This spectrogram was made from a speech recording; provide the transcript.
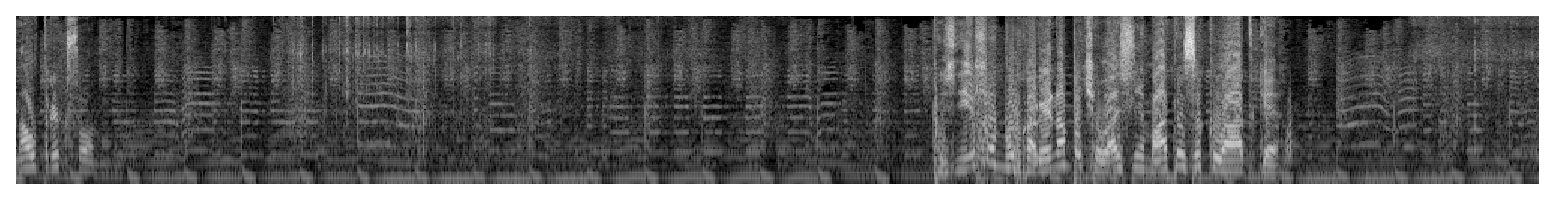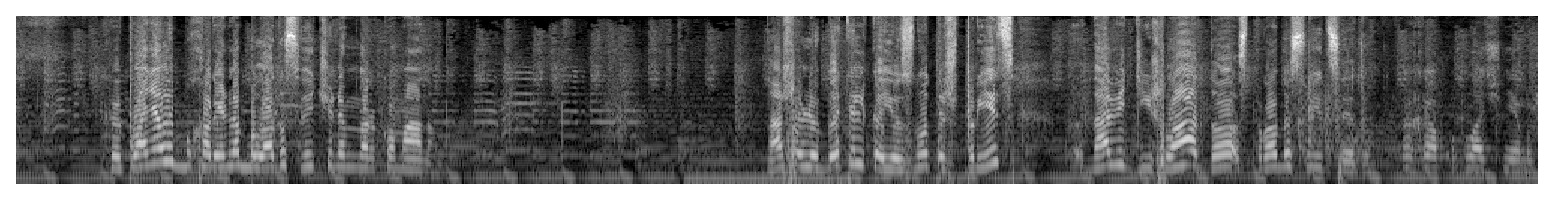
нaltrексону. Пізніше Бухарина почала знімати закладки. Як ви поняли, Бухарина була досвідченим наркоманом. Наша любителька юзнути шприц навіть дійшла до спроби суїциду. Ха-ха, поплач немощ.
